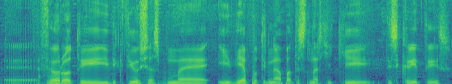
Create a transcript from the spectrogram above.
ε, θεωρώ ότι η δικτύωση, ας πούμε, ήδη από την άπατη στην αρχική της Κρήτης,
